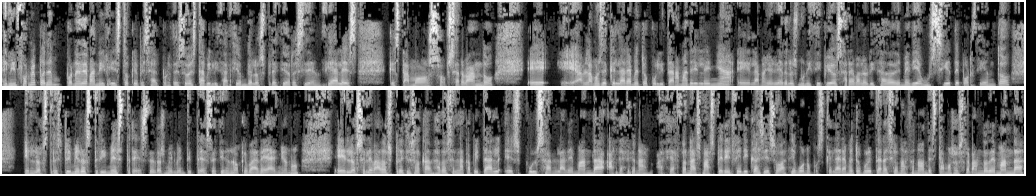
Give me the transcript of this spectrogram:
El informe pone, de manifiesto que pese al proceso de estabilización de los precios residenciales que estamos observando, eh, eh, hablamos de que el área metropolitana madrileña, eh, la mayoría de los municipios ha revalorizado de media un 7% en los tres primeros trimestres de 2023, es decir, en lo que va de año. ¿no? los elevados precios alcanzados en la capital expulsan la demanda hacia zonas, más periféricas y eso hace bueno pues que el área metropolitana sea una zona donde estamos observando demanda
